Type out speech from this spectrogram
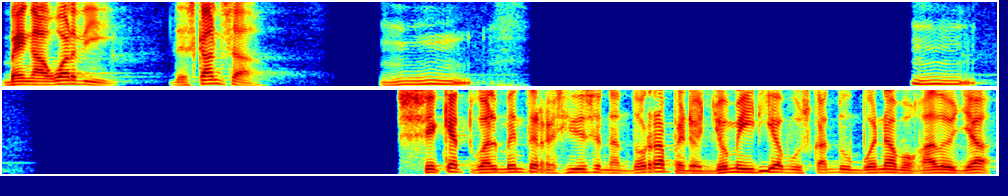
Venga, Guardi, descansa. Sé que actualmente resides en Andorra, pero yo me iría buscando un buen abogado ya.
